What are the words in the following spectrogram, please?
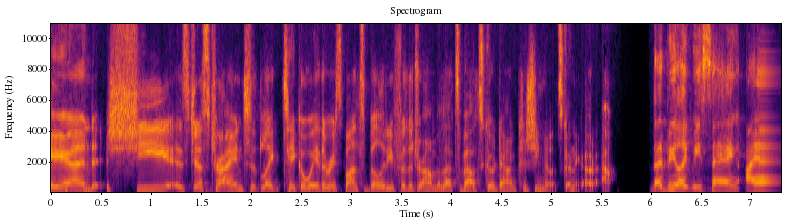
And she is just trying to like take away the responsibility for the drama that's about to go down because she knows it's going to go down. That'd be like me saying, I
